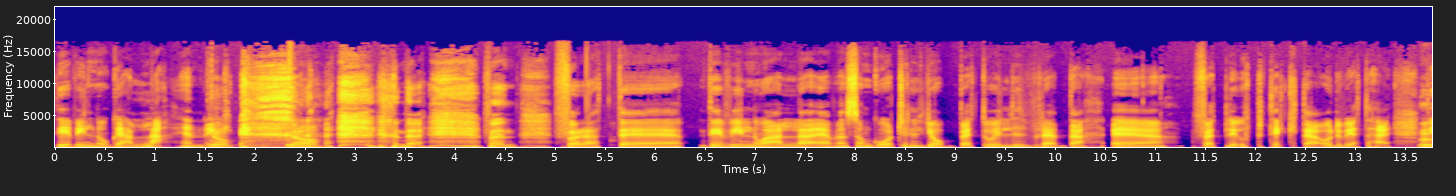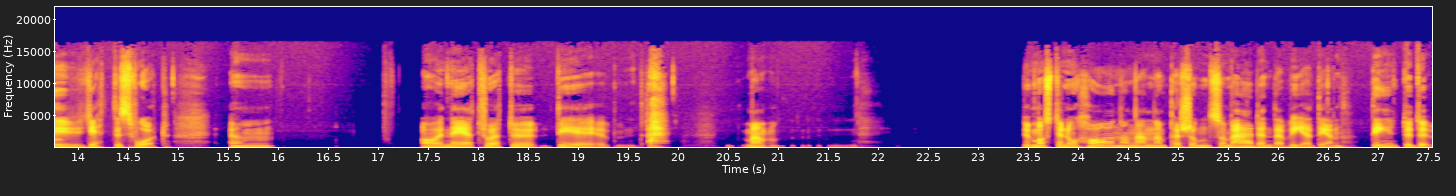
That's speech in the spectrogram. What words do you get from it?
Det vill nog alla, Henrik. Ja. ja. Men för att eh, det vill nog alla, även som går till jobbet och är livrädda eh, för att bli upptäckta och du vet det här. Mm. Det är ju jättesvårt. Um, Ja, nej, jag tror att du, det... Äh, man, du måste nog ha någon annan person som är den där vdn. Det är ju inte du.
